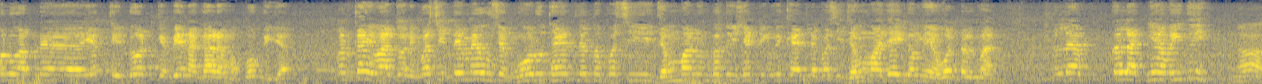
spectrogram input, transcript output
ઓલું આપણે એકથી દોઢ કે બેના ગાળામાં પહોંચી ગયા. પણ કઈ વાંધો નહીં. પછી તેમાં એવું છે મોડું થાય એટલે તો પછી જમવાનું બધું સેટિંગ વિખાય એટલે પછી જમવા જાય ગમે હોટલમાં. એટલે કલાક ત્યાં વહી ગઈ. હા.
